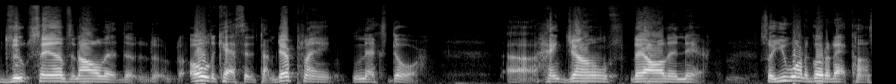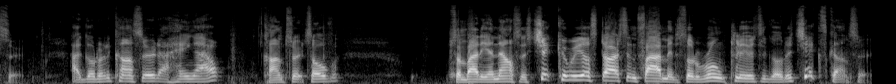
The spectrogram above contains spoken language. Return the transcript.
Zoot Sims and all the, the, the, older cats at the time, they're playing next door. Uh, Hank Jones, they're all in there. So you want to go to that concert? I go to the concert, I hang out. Concert's over somebody announces Chick Corea starts in five minutes, so the room clears to go to Chick's concert.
